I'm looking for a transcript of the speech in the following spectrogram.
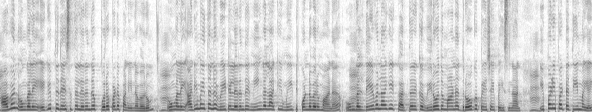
அவன் உங்களை எகிப்து தேசத்திலிருந்து புறப்பட பண்ணினவரும் உங்களை அடிமைத்தன வீட்டிலிருந்து நீங்களாக்கி மீட்டு கொண்டவருமான உங்கள் தேவனாகிய கர்த்தருக்கு விரோதமான துரோக பேச்சை பேசினான். இப்படிப்பட்ட தீமையை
